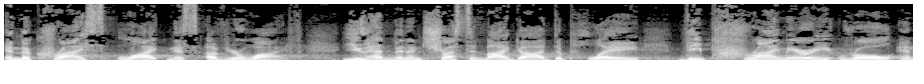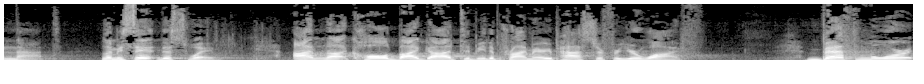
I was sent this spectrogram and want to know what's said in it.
in the Christ likeness of your wife. You have been entrusted by God to play the primary role in that. Let me say it this way I'm not called by God to be the primary pastor for your wife. Beth Moore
